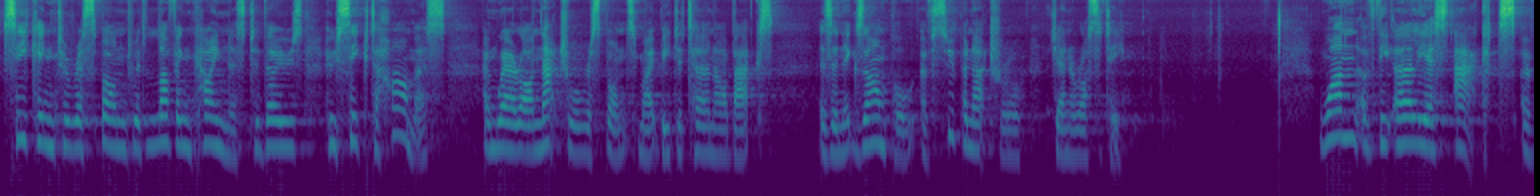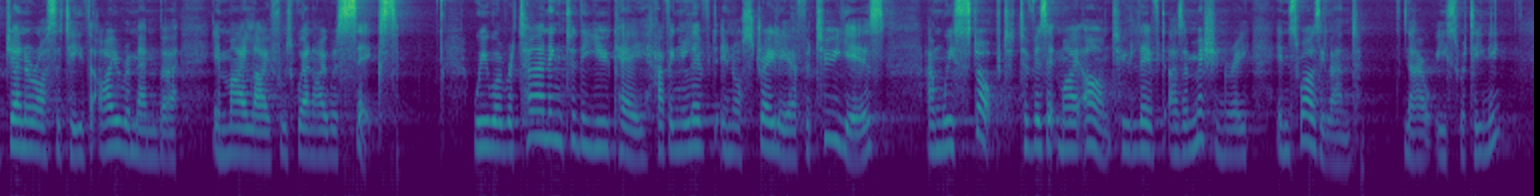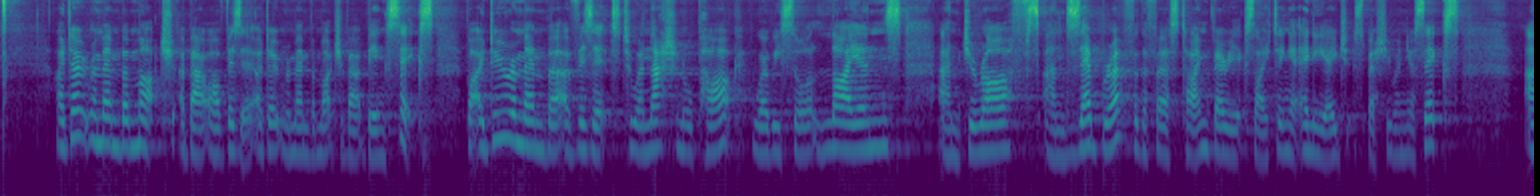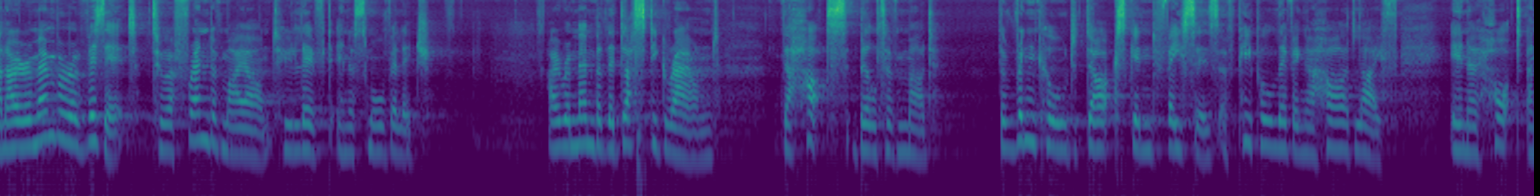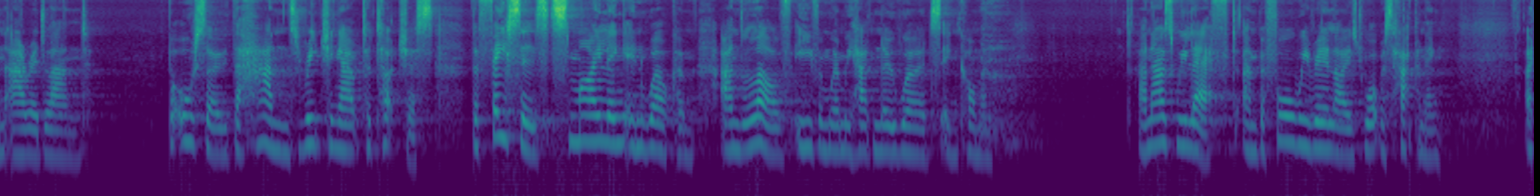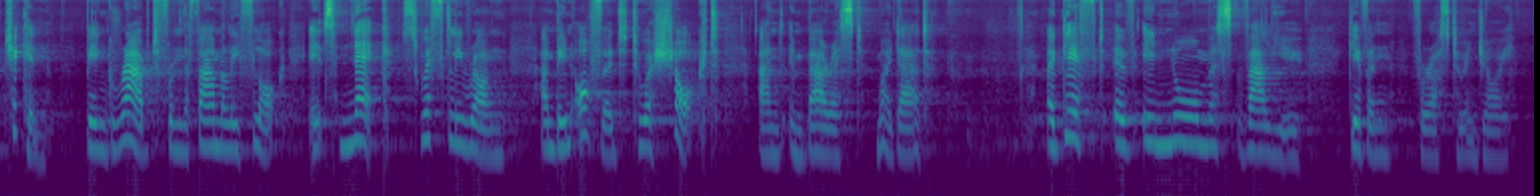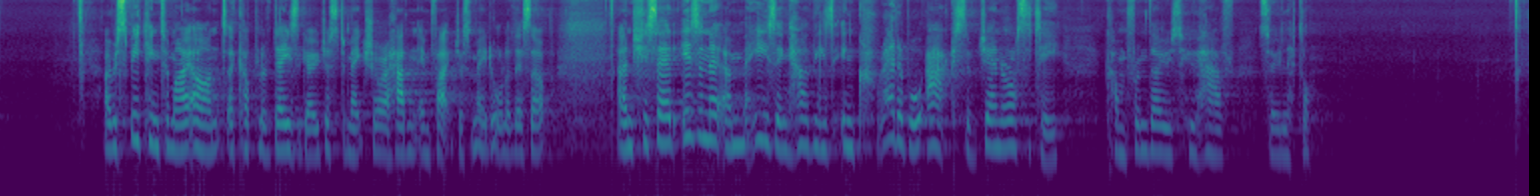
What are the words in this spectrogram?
Seeking to respond with loving kindness to those who seek to harm us, and where our natural response might be to turn our backs, as an example of supernatural generosity. One of the earliest acts of generosity that I remember in my life was when I was six. We were returning to the UK, having lived in Australia for two years, and we stopped to visit my aunt who lived as a missionary in Swaziland, now Eswatini. I don't remember much about our visit. I don't remember much about being six, but I do remember a visit to a national park where we saw lions and giraffes and zebra for the first time. Very exciting at any age, especially when you're six. And I remember a visit to a friend of my aunt who lived in a small village. I remember the dusty ground, the huts built of mud, the wrinkled, dark skinned faces of people living a hard life in a hot and arid land, but also the hands reaching out to touch us, the faces smiling in welcome and love even when we had no words in common. And as we left, and before we realized what was happening, a chicken being grabbed from the family flock, its neck swiftly wrung, and being offered to a shocked and embarrassed my dad. A gift of enormous value given for us to enjoy. I was speaking to my aunt a couple of days ago just to make sure I hadn't, in fact, just made all of this up. And she said, Isn't it amazing how these incredible acts of generosity come from those who have so little?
